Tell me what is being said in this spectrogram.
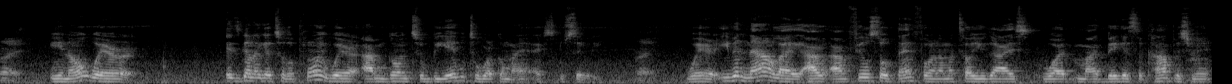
Right. You know, where it's gonna get to the point where I'm going to be able to work on my exclusivity Right. where even now like I, I feel so thankful and i'm gonna tell you guys what my biggest accomplishment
